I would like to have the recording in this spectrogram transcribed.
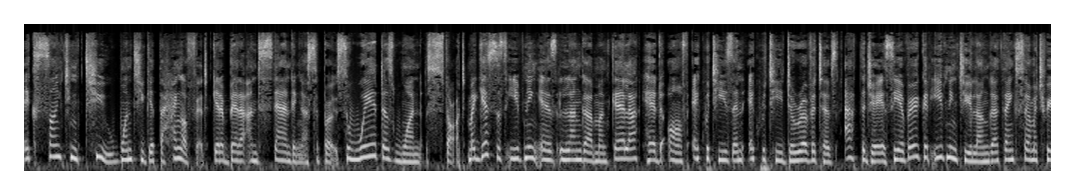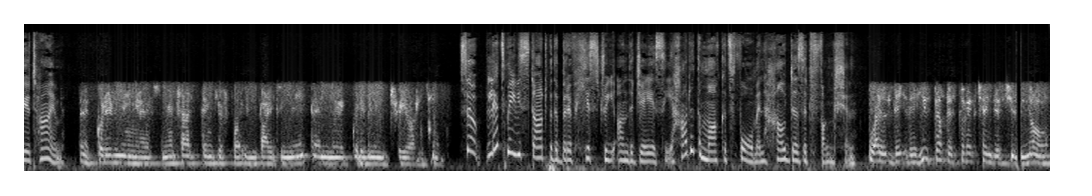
exciting too once you get the hang of it, get a better understanding, I suppose. So, where does one start? My guest this evening is Langa Manqele, head of equities and equity derivatives at the JSE. A very good evening to you, Langa. Thanks so much for your time. Uh, Good evening, uh, Sumitra. Thank you for inviting me, and uh, good evening to your listeners. So let's maybe start with a bit of history on the JSE. How did the markets form and how does it function? Well, the, the history of the stock exchange, as you know,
